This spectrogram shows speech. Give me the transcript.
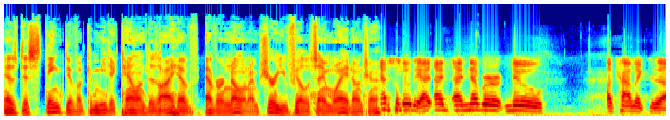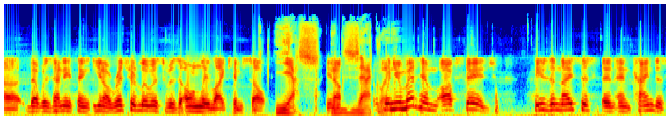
as distinctive a comedic talent as I have ever known. I'm sure you feel the same way, don't you? Absolutely, I I, I never knew a comic uh, that was anything. You know, Richard Lewis was only like himself. Yes, You know, exactly. When you met him off stage, he's the nicest and, and kindest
